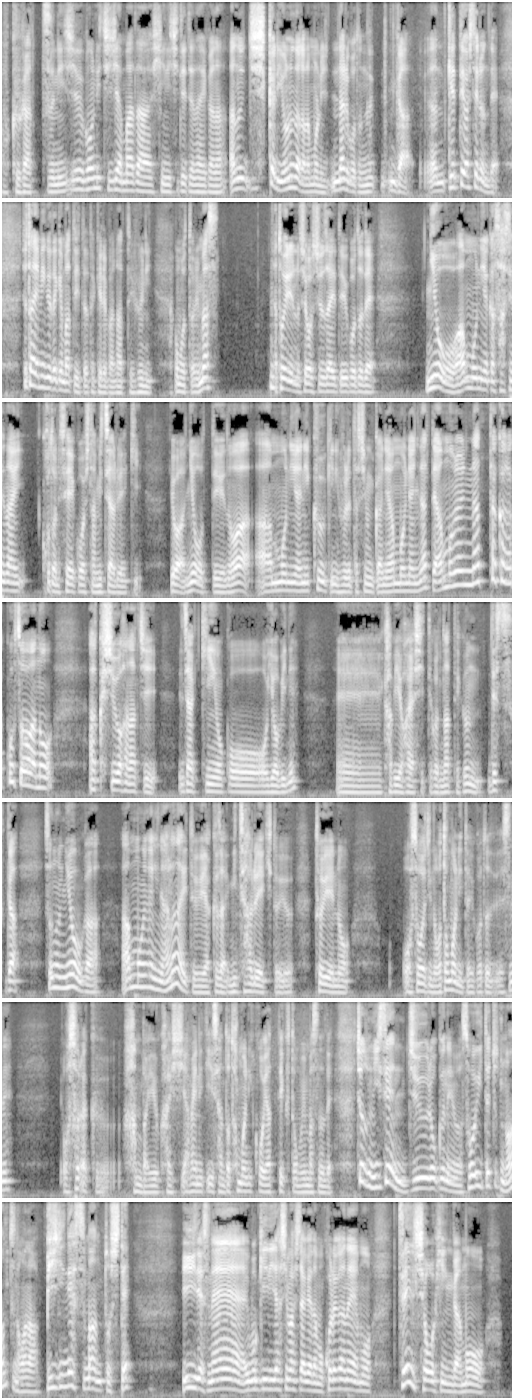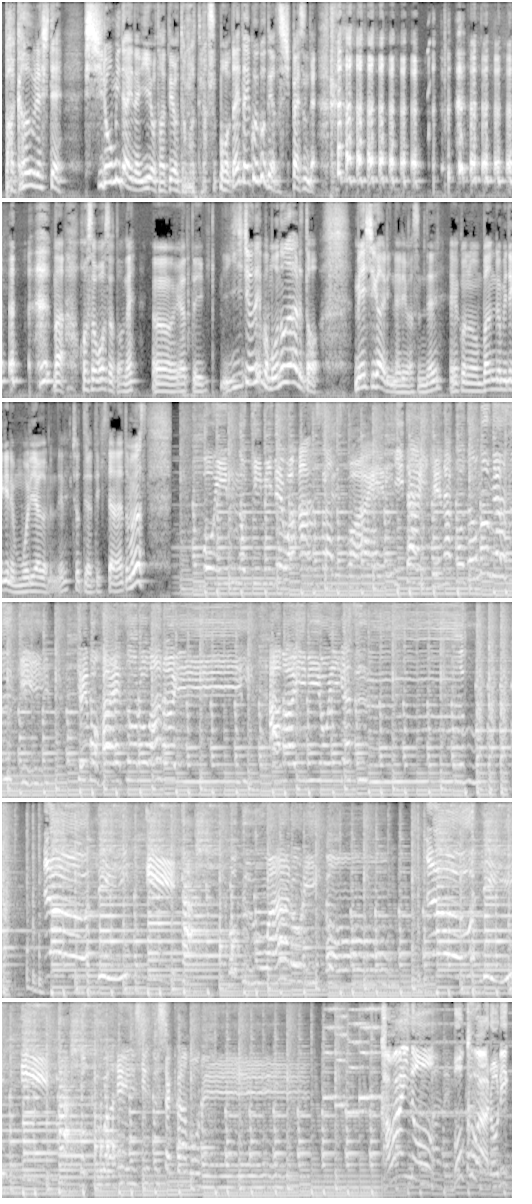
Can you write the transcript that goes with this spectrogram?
6月25日じゃまだ日にち出てないかな。あの、しっかり世の中のものになることが、決定はしてるんで、ちょタイミングだけ待っていただければなというふうに思っております。トイレの消臭剤ということで、尿をアンモニア化させないことに成功した三つある駅。要は尿っていうのはアンモニアに空気に触れた瞬間にアンモニアになって、アンモニアになったからこそ、あの、悪臭を放ち、雑菌をこう呼びね、えー、カビを生やしってことになっていくんですが、その尿がアンモニアにならないという薬剤、三春液というトイレのお掃除のお供にということでですね、おそらく販売を開始、アメニティさんと共にこうやっていくと思いますので、ちょっと2016年はそういったちょっとなんつうのかな、ビジネスマンとして、いいですね。動き出しましたけども、これがね、もう全商品がもうバカ売れして、城みたいな家を建てようと思ってます。もう大体こういうことやつ失敗すんだよ。まあ、細々とね、うん、やって一応ね、やっぱ物があると名刺代わりになりますんでね、えこの番組的にも盛り上がるんでね、ちょっとやっていきたいなと思います。母音の君ではアンサティスファイ痛いけな子供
